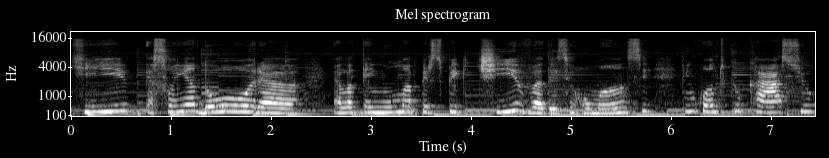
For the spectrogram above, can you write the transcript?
que é sonhadora, ela tem uma perspectiva desse romance, enquanto que o Cássio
